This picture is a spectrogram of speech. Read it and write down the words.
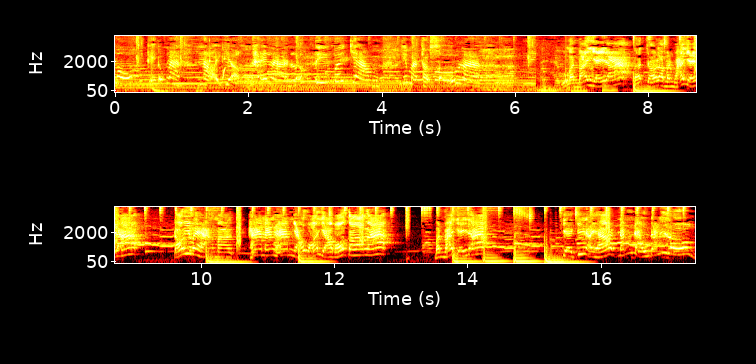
muốn kiểu là nổi giận hay là lớn tiếng với chồng. Nhưng mà thật sự là Mình phải vậy đó. Thật sự là mình phải vậy đó. Đối với mấy thằng mà ham ăn ham nhậu bỏ vợ bỏ con á Mình phải vậy đó. Về chuyến này hả? Nắm đầu đánh luôn.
